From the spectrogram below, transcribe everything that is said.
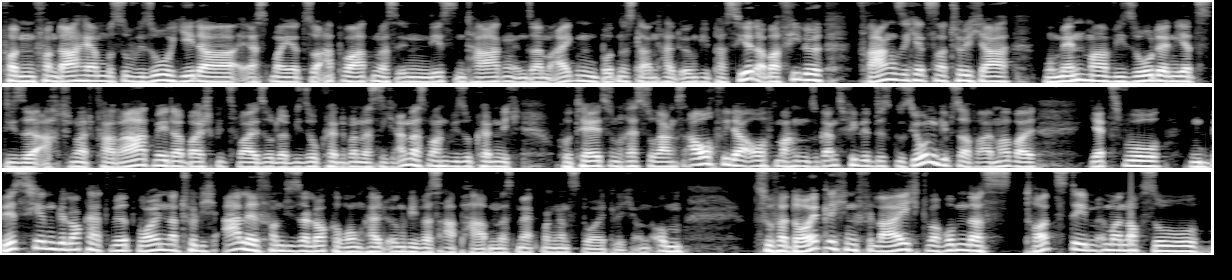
von, von daher muss sowieso jeder erstmal jetzt so abwarten, was in den nächsten Tagen in seinem eigenen Bundesland halt irgendwie passiert. Aber viele fragen sich jetzt natürlich ja, Moment mal, wieso denn jetzt diese 800 Quadratmeter beispielsweise oder wieso könnte man das nicht anders machen? Wieso können nicht Hotels und Restaurants auch wieder aufmachen? Und so ganz viele Diskussionen gibt's auf einmal, weil jetzt, wo ein bisschen gelockert wird, wollen natürlich alle von dieser Lockerung halt irgendwie was abhaben. Das merkt man ganz deutlich. Und um zu verdeutlichen vielleicht, warum das trotzdem immer noch so,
